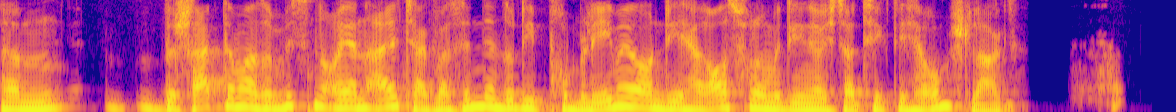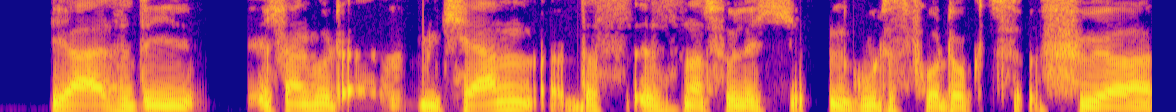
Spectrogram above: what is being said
Ähm, beschreibt doch mal so ein bisschen euren Alltag. Was sind denn so die Probleme und die Herausforderungen, mit denen ihr euch da täglich herumschlagt? Ja, also die, ich meine, gut, im Kern, das ist natürlich ein gutes Produkt für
